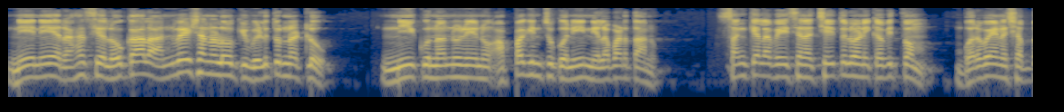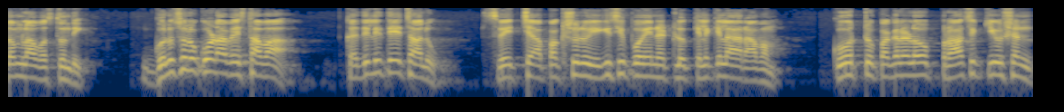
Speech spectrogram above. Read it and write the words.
నేనే రహస్య లోకాల అన్వేషణలోకి వెళుతున్నట్లు నీకు నన్ను నేను అప్పగించుకొని నిలబడతాను. సంఖ్యల వేసిన చేతిలోని కవిత్వం బరువైన శబ్దంలా వస్తుంది. గొలుసులు కూడా వేస్తావా? కదిలితే చాలు. స్వేచ్ఛ పక్షులు ఎగిసిపోయినట్లు కిలకిలా రావం. కోర్టు పగలలో ప్రాసిక్యూషన్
